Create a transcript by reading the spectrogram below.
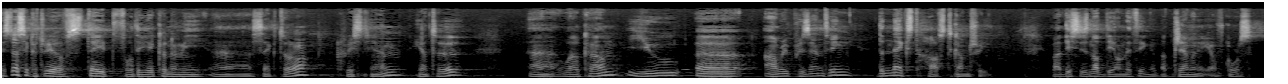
Mr. Secretary of State for the Economy uh, Sector, Christian Hirte, uh, welcome. You uh, are representing the next host country. But this is not the only thing about Germany, of course.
